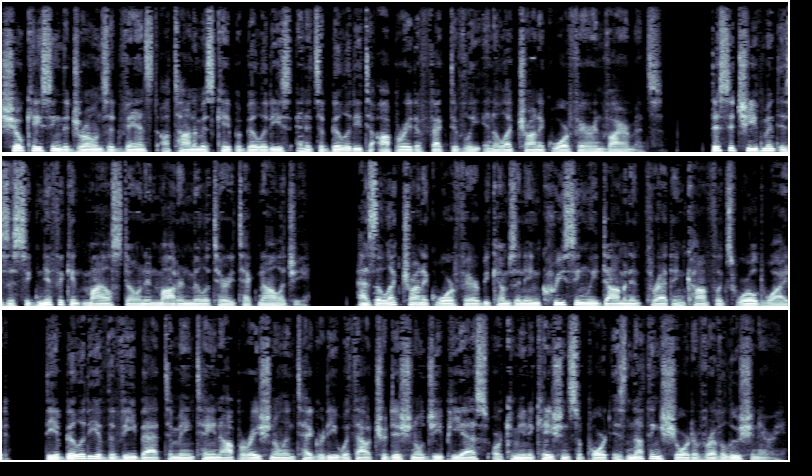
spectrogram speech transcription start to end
showcasing the drone's advanced autonomous capabilities and its ability to operate effectively in electronic warfare environments. This achievement is a significant milestone in modern military technology. As electronic warfare becomes an increasingly dominant threat in conflicts worldwide, the ability of the VBAT to maintain operational integrity without traditional GPS or communication support is nothing short of revolutionary.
